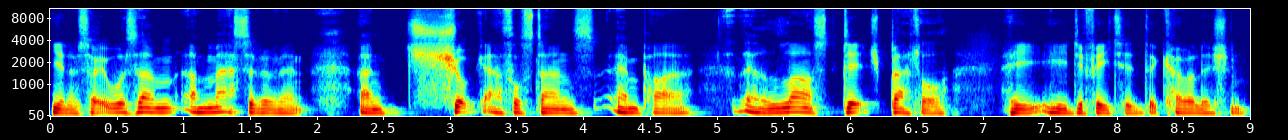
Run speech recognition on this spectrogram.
You know, so it was um, a massive event and shook Athelstan's empire. The last ditch battle, he, he defeated the coalition.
